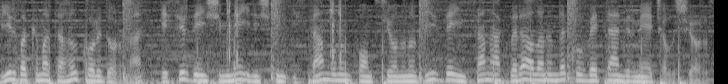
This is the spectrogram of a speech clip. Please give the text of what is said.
Bir bakıma tahıl koridoruna, esir değişimine ilişkin İstanbul'un fonksiyonunu biz de insan hakları alanında kuvvetlendirmeye çalışıyoruz.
